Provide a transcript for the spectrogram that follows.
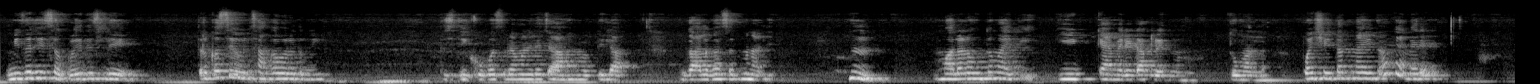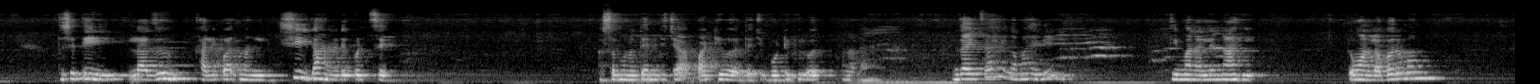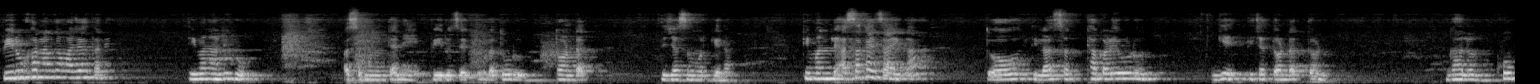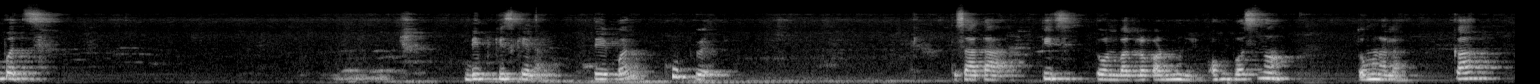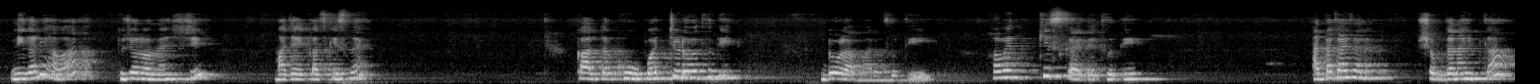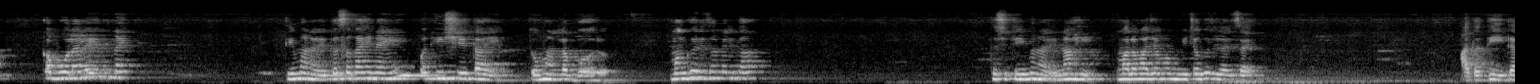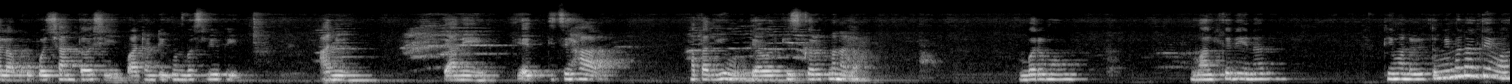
मी जर हे सगळे दिसले तर कसे होईल सांगा बरं तुम्ही? तशी ती खूपच प्रेमाने त्याच्या अहमतीला गाल घासत म्हणाली. मला नव्हतं माहिती की कॅमेरे टाकलेत म्हणून. तो म्हणला पण शेतात नाहीत ना कॅमेरे. तसे ती लाजून खाली पाहत म्हणली शी घाणडे पटचे असं म्हणून त्याने तिच्या पाठीवर त्याची बोटी फिरवत म्हणाला जायचं आहे का माहेरी? ती म्हणाली नाही. तो म्हणला बरं मग पिरू खाणार का माझ्या हाताने? ती म्हणाली हो. असं म्हणून त्याने पिरूचा एक तुकडा तोडून तोंडात तिच्यासमोर केला. ती म्हणली असा खायचा आहे का? तो तिला सत्ताकडे ओढून घेत तिच्या तोंडात तोंड घालून खूपच. डीप किस केला. ते पण खूप वेळ. तसं आता तीच तोंड बाजूला काढून म्हणली अहो बस ना. तो म्हणाला का? निघाली हवा तुझ्या रोमॅन्सची? माझ्या एकाच किसने? काल तर खूपच चिडवत होती. डोळा मारत होती. हवेत किस काय देत होती. आता काय झालं? शब्द नाहीत का? का बोलायला येत नाही? ती म्हणाली तसं काही नाही पण ही शेत आहे. तो म्हणला बरं. मग घरी जमेल का? तशी ती म्हणाली नाही मला माझ्या मम्मीच्या घरी जायचं आहे. आता ती त्याला खूपच शांत अशी पाठण टिकून बसली होती. आणि त्याने तिचे हात हातात घेऊन त्यावर किस करत म्हणाला बरं मग मागे कधी येणार? ती म्हणाली तुम्ही म्हणाल तेव्हा.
